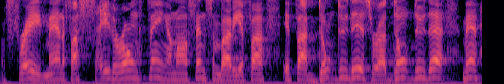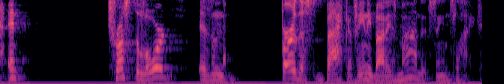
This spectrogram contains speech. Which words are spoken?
Afraid, man, if I say the wrong thing, I'm gonna offend somebody. If I if I don't do this or I don't do that, man, and trust the Lord is in the furthest back of anybody's mind, it seems like.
